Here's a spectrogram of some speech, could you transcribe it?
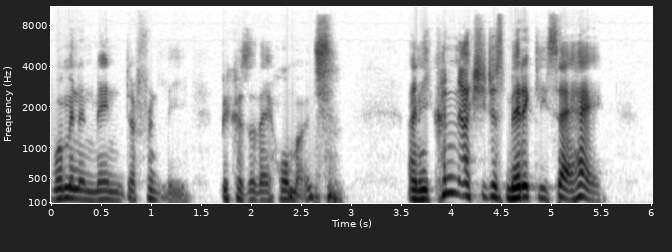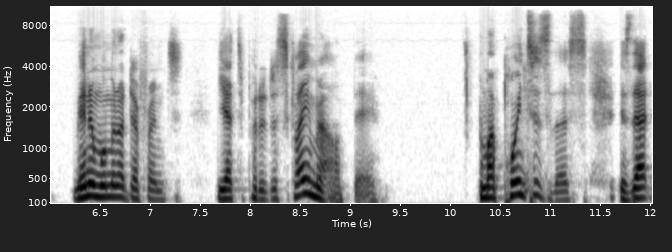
women and men differently because of their hormones. And he couldn't actually just medically say, Hey, men and women are different. He had to put a disclaimer out there. And my point is this is that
